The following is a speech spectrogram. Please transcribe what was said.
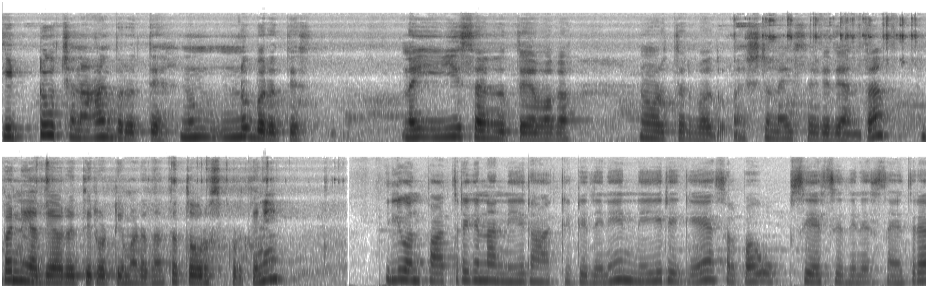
ಹಿಟ್ಟು ಚೆನ್ನಾಗಿ ಬರುತ್ತೆ ನುಣ್ಣು ಬರುತ್ತೆ. ನೈಸ್ ಆಗುತ್ತೆ ಅವಾಗ ನೋಡ್ತಾ ಇರ್ಬೋದು ಎಷ್ಟು ನೈಸ್ ಆಗಿದೆ ಅಂತ. ಬನ್ನಿ ಅದು ಯಾವ ರೀತಿ ರೊಟ್ಟಿ ಮಾಡೋದಂತ ತೋರಿಸ್ಕೊಡ್ತೀನಿ. ಇಲ್ಲಿ ಒಂದು ಪಾತ್ರೆಗೆ ನಾನು ನೀರು ಹಾಕಿಟ್ಟಿದ್ದೀನಿ. ನೀರಿಗೆ ಸ್ವಲ್ಪ ಉಪ್ಪು ಸೇರಿಸಿದ್ದೀನಿ ಸ್ನೇಹಿತರೆ.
